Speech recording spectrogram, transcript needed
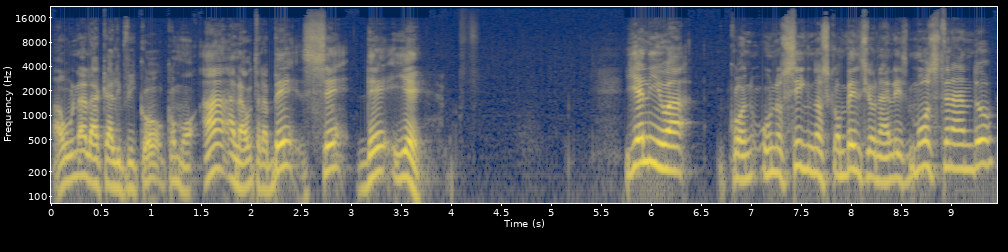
a una la calificó como A, a la otra B, C, D y E. Y él iba con unos signos convencionales mostrando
